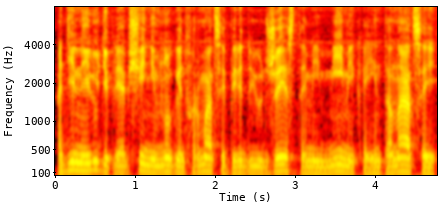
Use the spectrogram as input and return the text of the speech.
Отдельные люди при общении много информации передают жестами, мимикой, интонацией.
